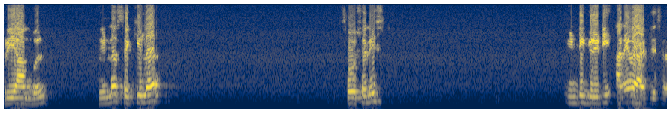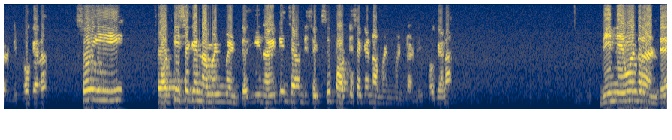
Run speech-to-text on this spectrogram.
ప్రియాంబుల్ దీంట్లో సెక్యులర్ సోషలిస్ట్ ఇంటిగ్రిటీ అనేవి యాడ్ చేశారండి. ఓకేనా? సో ఈ ఫార్టీ సెకండ్ అమెండ్మెంట్ ఈ nineteen seventy six forty second amendment అండి. ఓకేనా? దీన్ని ఏమంటారంటే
